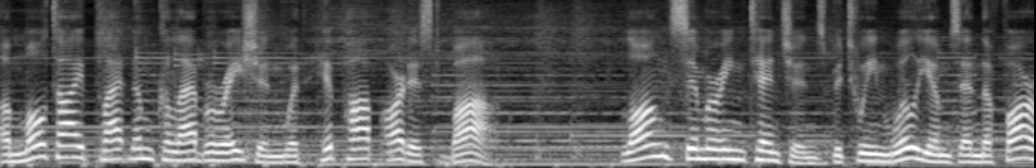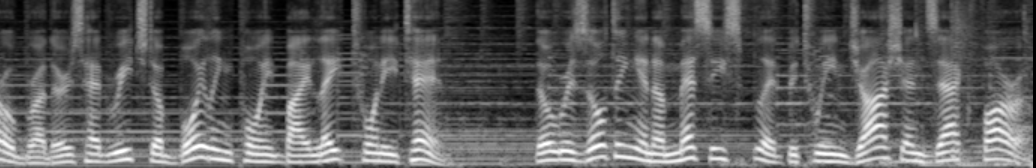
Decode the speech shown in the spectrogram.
a multi-platinum collaboration with hip-hop artist B.o.B. Long simmering tensions between Williams and the Farro brothers had reached a boiling point by late 2010, though resulting in a messy split between Josh and Zac Farro,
